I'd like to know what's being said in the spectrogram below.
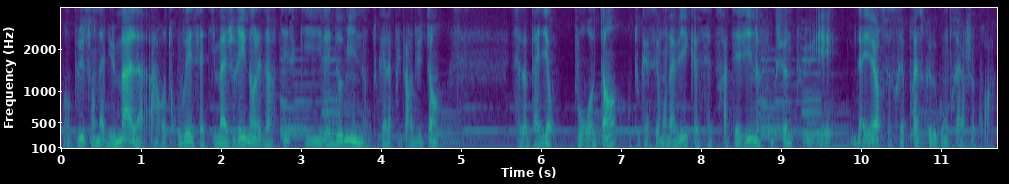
en plus on a du mal à retrouver cette imagerie dans les artistes qui les dominent, en tout cas la plupart du temps. Ça ne veut pas dire pour autant, en tout cas c'est mon avis, que cette stratégie ne fonctionne plus. Et d'ailleurs ce serait presque le contraire, je crois.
